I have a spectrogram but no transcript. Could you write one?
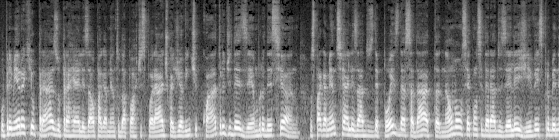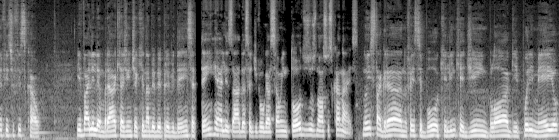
O primeiro é que o prazo para realizar o pagamento do aporte esporádico é dia 24 de dezembro desse ano. Os pagamentos realizados depois dessa data não vão ser considerados elegíveis para o benefício fiscal. E vale lembrar que a gente aqui na BB Previdência tem realizado essa divulgação em todos os nossos canais: no Instagram, no Facebook, LinkedIn, blog, por e-mail.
